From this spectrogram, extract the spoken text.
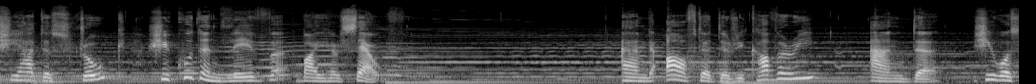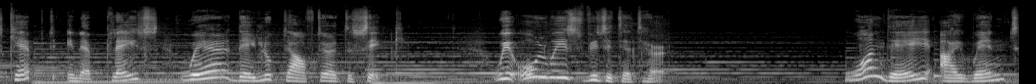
she had a stroke, she couldn't live by herself and after the recovery and uh, she was kept in a place where they looked after the sick. We always visited her. One day I went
